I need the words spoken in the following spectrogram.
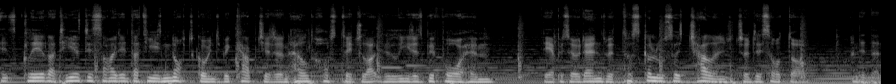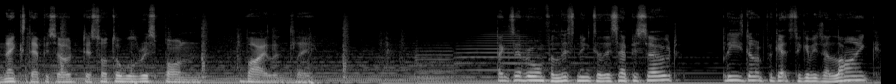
It's clear that he has decided that he is not going to be captured and held hostage like the leaders before him. The episode ends with Tuscaloosa's challenge to De Soto, and in the next episode, De Soto will respond violently. Thanks everyone for listening to this episode. Please don't forget to give it a like,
